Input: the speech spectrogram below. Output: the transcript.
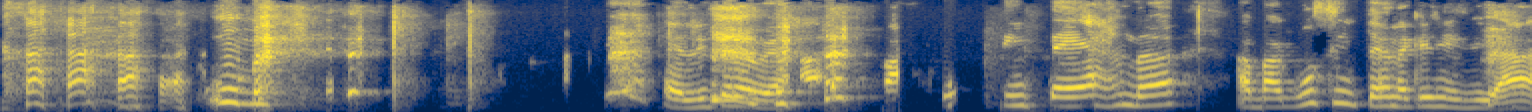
Uma... É literalmente a bagunça interna, a bagunça interna que a gente via,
